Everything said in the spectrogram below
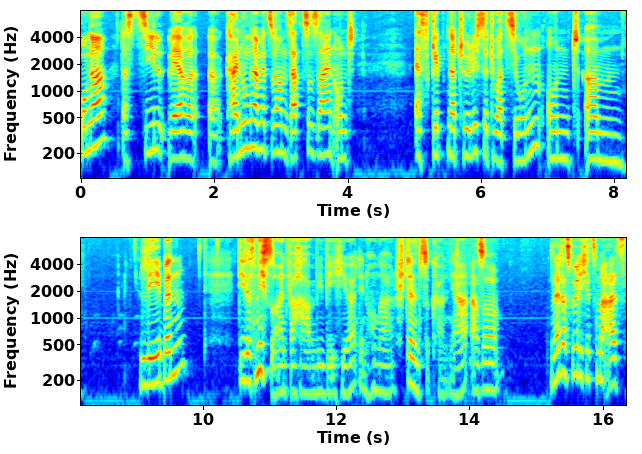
Hunger. Das Ziel wäre, äh, kein Hunger mehr zu haben, satt zu sein. Und es gibt natürlich Situationen und ähm, Leben, die das nicht so einfach haben, wie wir hier, den Hunger stillen zu können. Ja, also, ne, das würde ich jetzt mal als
